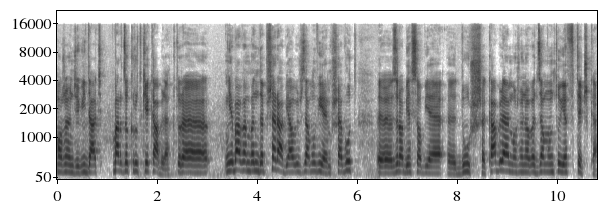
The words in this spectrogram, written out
może będzie widać, bardzo krótkie kable, które niebawem będę przerabiał, już zamówiłem przewód, e, zrobię sobie dłuższe kable, może nawet zamontuję wtyczkę.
